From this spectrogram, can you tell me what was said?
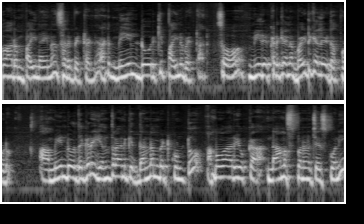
ద్వారం పైన అయినా సరే పెట్టండి అంటే మెయిన్ డోర్కి పైన పెట్టాలి. సో మీరు ఎక్కడికైనా బయటికి వెళ్ళేటప్పుడు ఆ మెయిన్ డోర్ దగ్గర యంత్రానికి దండం పెట్టుకుంటూ అమ్మవారి యొక్క నామస్మరణ చేసుకొని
